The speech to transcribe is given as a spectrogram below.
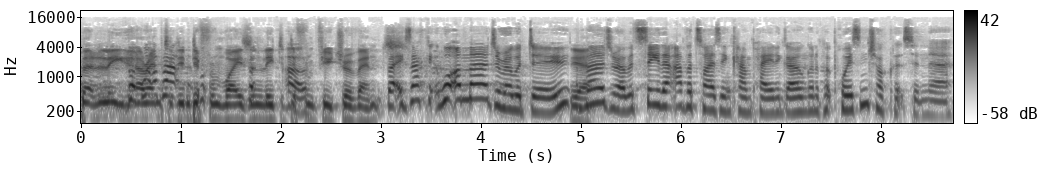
that lead, are entered about- in different ways and lead to Oh. different future events. But exactly what a murderer would do. Yeah. A murderer would see that advertising campaign and go, "I'm going to put poison chocolates in there."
